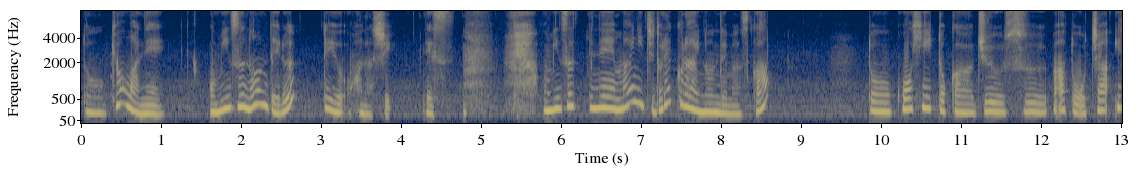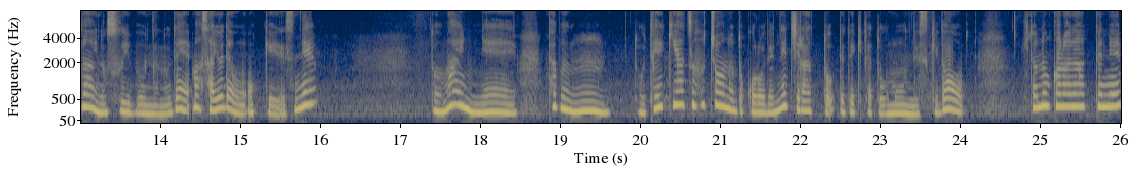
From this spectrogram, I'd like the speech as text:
と今日はねお水飲んでるっていうお話です。お水ってね毎日どれくらい飲んでますか？とコーヒーとかジュースあとお茶以外の水分なのでまあ左右でも OK ですね。と前にね多分低気圧不調のところでねちらっと出てきたと思うんですけど人の体ってね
